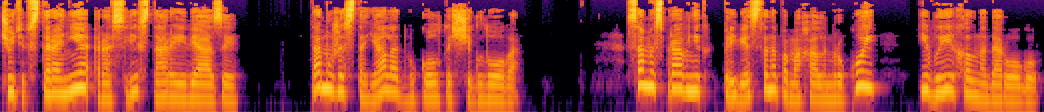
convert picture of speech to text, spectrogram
Чуть в стороне росли старые вязы. Там уже стояла двуколка Щеглова. Сам исправник приветственно помахал им рукой и выехал на дорогу.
